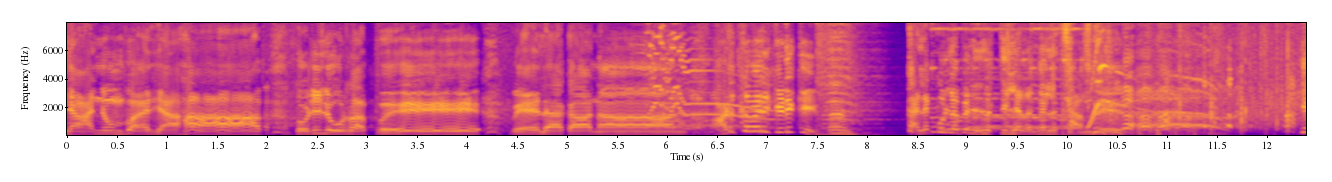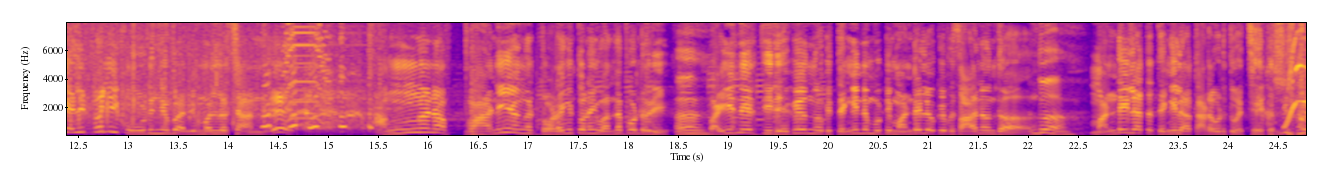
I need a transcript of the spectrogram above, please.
ഞാനും വരാ. തൊഴിലുറപ്പ്. വേല കാണാൻ. അടുത്തവര് കിടുക്ക്. കലക്കുള്ള വെള്ളത്തിലിറങ്ങല്ല ചാന്ത്. എലിപ്പനി കൂടിഞ്ഞു വരുമല്ല ചാന്ത്. അങ്ങനെ പണി അങ്ങ് തുടങ്ങി തുടങ്ങി വന്നപ്പോണ്ടേ. വൈകുന്നേരത്തി രഘുവെന്ന് നോക്കി തെങ്ങിന്റെ മുട്ടി മണ്ടയിലൊക്കെ ഇപ്പൊ സാധനം എന്താ? മണ്ടയില്ലാത്ത തെങ്ങിലാ തടവെടുത്ത് വെച്ചേക്കുന്നത്.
